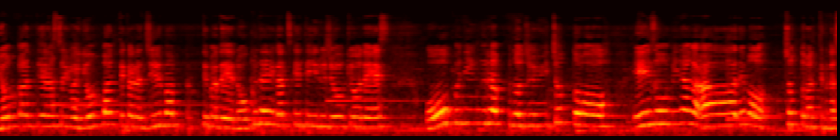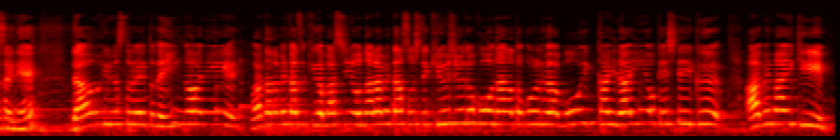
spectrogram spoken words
4番手争いは4番手から10番手まで6台がつけている状況です。オープニングラップの順位ちょっと映像を見ながらあーでもちょっと待ってくださいね。ダウンヒルストレートでイン側に渡辺和樹がマシンを並べた。そして90度コーナーのところではもう1回ラインを消していく。阿部真紀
